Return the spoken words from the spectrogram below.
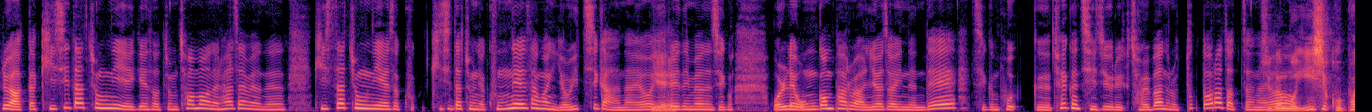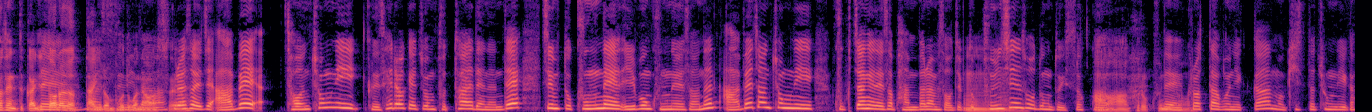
그리고 아까 기시다 총리 얘기에서 좀 첨언을 하자면은 기시다 총리에서 구- 기시다 총리가 국내 상황이 여의치가 않아요. 예. 예. 를 들면 지금 원래 온건파로 알려져 있는데 지금 보- 그 최근 지지율이 절반으로 뚝 떨어졌잖아요. 지금 뭐 29%까지 네, 떨어졌다 이런 보도가 맞습니다. 나왔어요. 그래서 이제 아베 전 총리 그 세력에 좀 붙어야 되는데 지금 또 국내 일본 국내에서는 아베 전 총리 국장에 대해서 반발하면서 어제 또 음. 분신 소동도 있었고요. 아 그렇군요. 네, 그렇다 보니까 뭐 기시다 총리가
